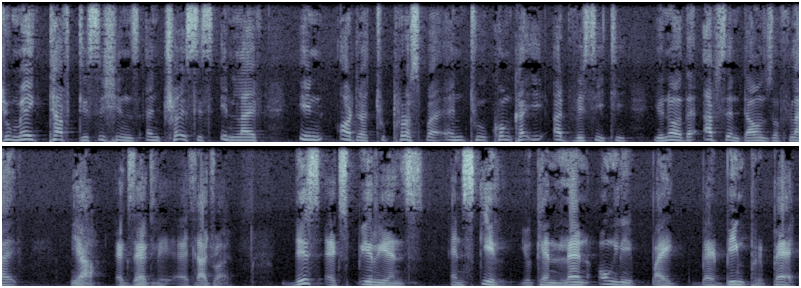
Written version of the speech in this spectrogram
to make tough decisions and choices in life in order to prosper and to conquer adversity, you know, the ups and downs of life. Yeah, exactly. This experience and skill you can learn only by, by being prepared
